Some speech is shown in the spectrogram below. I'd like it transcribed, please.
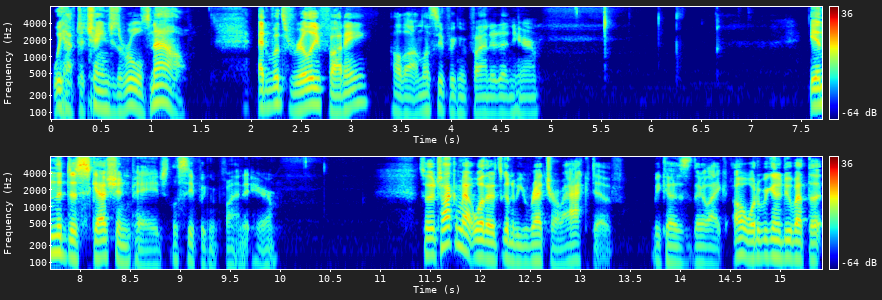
We have to change the rules now. And what's really funny, hold on, let's see if we can find it in here. In the discussion page, let's see if we can find it here. So they're talking about whether it's going to be retroactive because they're like, oh, what are we going to do about the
